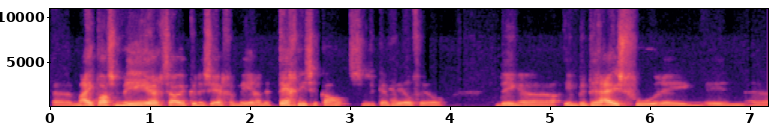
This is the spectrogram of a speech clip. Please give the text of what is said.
uh, maar ik was meer, zou je kunnen zeggen, meer aan de technische kant. Dus ik heb heel veel dingen in bedrijfsvoering. In, uh,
